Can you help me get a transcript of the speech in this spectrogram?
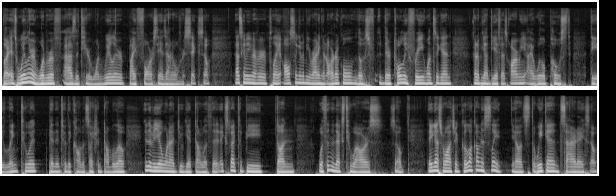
But it's Wheeler and Woodruff as the tier one. Wheeler by far stands out over six. So that's going to be my favorite play. Also going to be writing an article. Those They're totally free once again. Going to be on DFS Army. I will post the link to it pinned into the comment section down below in the video when I do get done with it. Expect to be done within the next two hours. So thank you guys for watching. Good luck on this slate. You know, it's the weekend, Saturday, so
